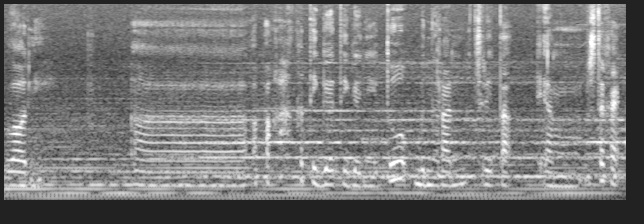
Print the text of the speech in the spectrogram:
lo nih, eh, apakah ketiga-tiganya itu beneran cerita yang maksudnya kayak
